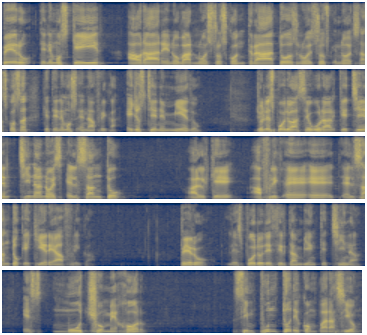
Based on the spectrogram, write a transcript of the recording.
pero tenemos que ir ahora a renovar nuestros contratos, nuestras cosas que tenemos en África. Ellos tienen miedo yo les puedo asegurar que China no es el santo al que eh, eh, el santo que quiere África. Pero les puedo decir también que China es mucho mejor, sin punto de comparación,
